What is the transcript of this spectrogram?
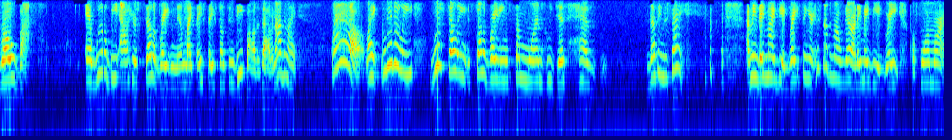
robots. And we'll be out here celebrating them like they say something deep all the time. And I'll be like, wow, like literally we're selling, celebrating someone who just has nothing to say. I mean, they might be a great singer, and there's nothing wrong with that, or they may be a great performer, or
